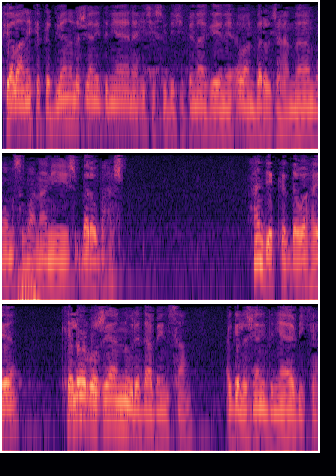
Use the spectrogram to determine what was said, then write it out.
فێڵانەی کە کردویانە لە ژیانی دنیاەنە هیچی سوودێکی پێناگەێنێ ئەوان بەرەو جەهنم و مسلمانانیش بەرەو بەهشت. هەندێک کردەوە هەیە کە لەو ڕۆژەیان نورەدا بە ئینسان ئەگەر لە ژیانی دنیاە بیکە.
